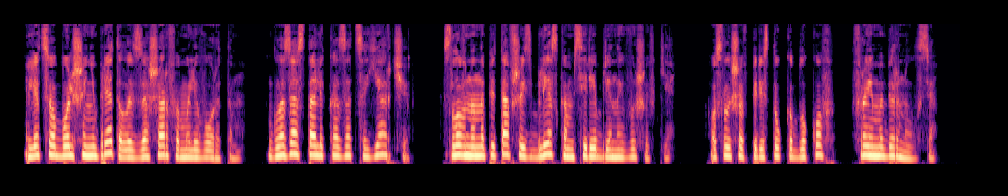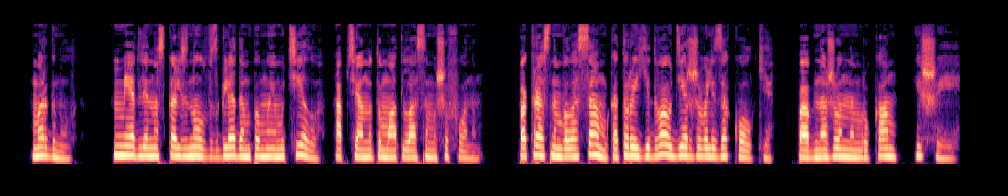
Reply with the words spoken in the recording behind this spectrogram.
Лицо больше не пряталось за шарфом или воротом. Глаза стали казаться ярче, словно напитавшись блеском серебряной вышивки. Услышав перестук каблуков, Фрейм обернулся, моргнул. Медленно скользнул взглядом по моему телу, обтянутому атласом и шифоном. По красным волосам, которые едва удерживали заколки, по обнаженным рукам и шее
